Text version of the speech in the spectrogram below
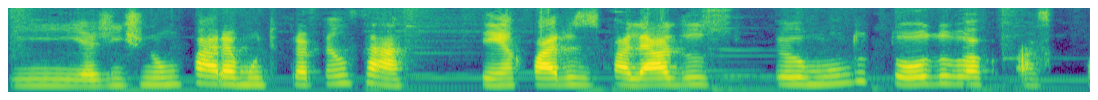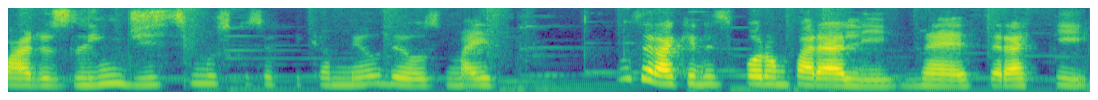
E a gente não para muito para pensar. Tem aquários espalhados pelo mundo todo, aquários lindíssimos que você fica, meu Deus, mas como será que eles foram para ali, né? Será que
